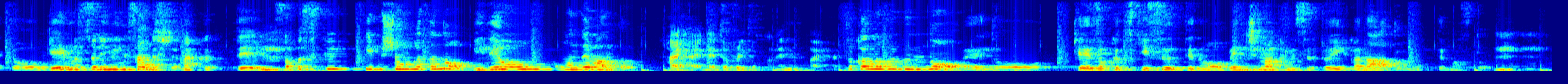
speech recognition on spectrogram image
えっと、ゲームストリーミングサービスじゃなくって、うん。サブスクリプション型のビデオオンデマンド。はいはい、ネットフリとかね。うん。はいはい。とかの部分の、えっと、継続月数っていうのをベンチマークにするといいかなと思ってますと。うんうん。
